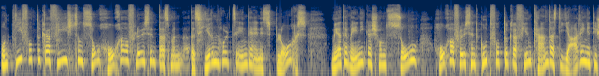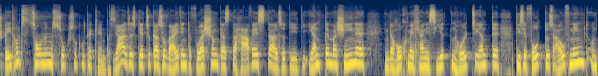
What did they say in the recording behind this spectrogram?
Und die Fotografie ist schon so hochauflösend, dass man das Hirnholzende eines Blochs mehr oder weniger schon so hochauflösend gut fotografieren kann, dass die Jahrringe, die Spätholzzonen so, so gut erkennbar sind. Ja, also es geht sogar so weit in der Forschung, dass der Harvester, also die, die Erntemaschine in der hochmechanisierten Holzernte, diese Fotos aufnimmt und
